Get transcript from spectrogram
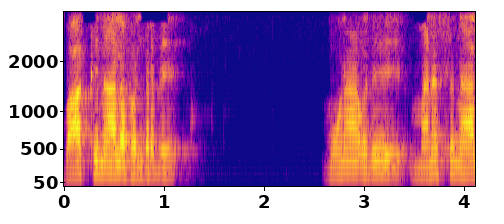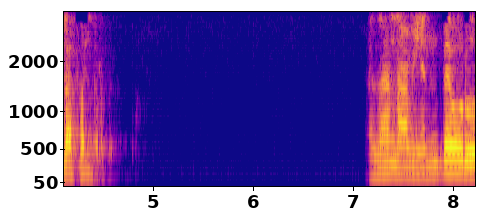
வாக்குனால பண்ணுறது மூணாவது மனசுனால பண்ணுறது அதான் நாம் எந்த ஒரு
